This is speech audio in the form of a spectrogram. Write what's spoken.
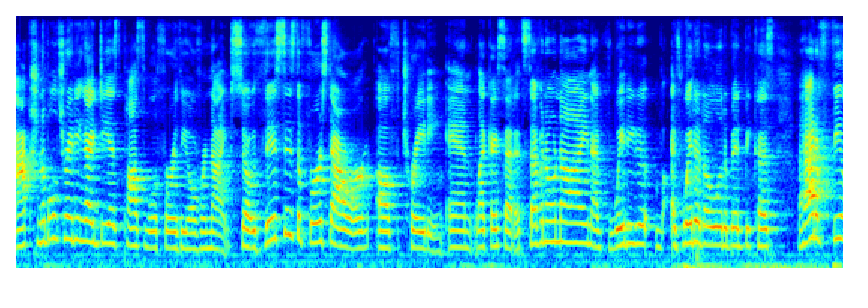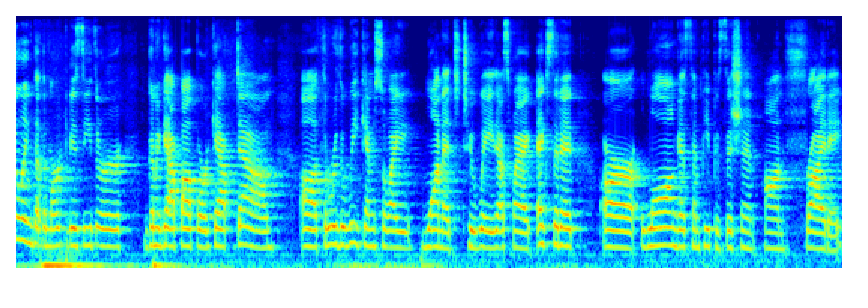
actionable trading ideas possible for the overnight. So this is the first hour of trading. And like I said, it's 709. I've waited I've waited a little bit because I had a feeling that the market is either going to gap up or gap down uh, through the weekend. So I wanted to wait. That's why I exited our long S&P position on Friday.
